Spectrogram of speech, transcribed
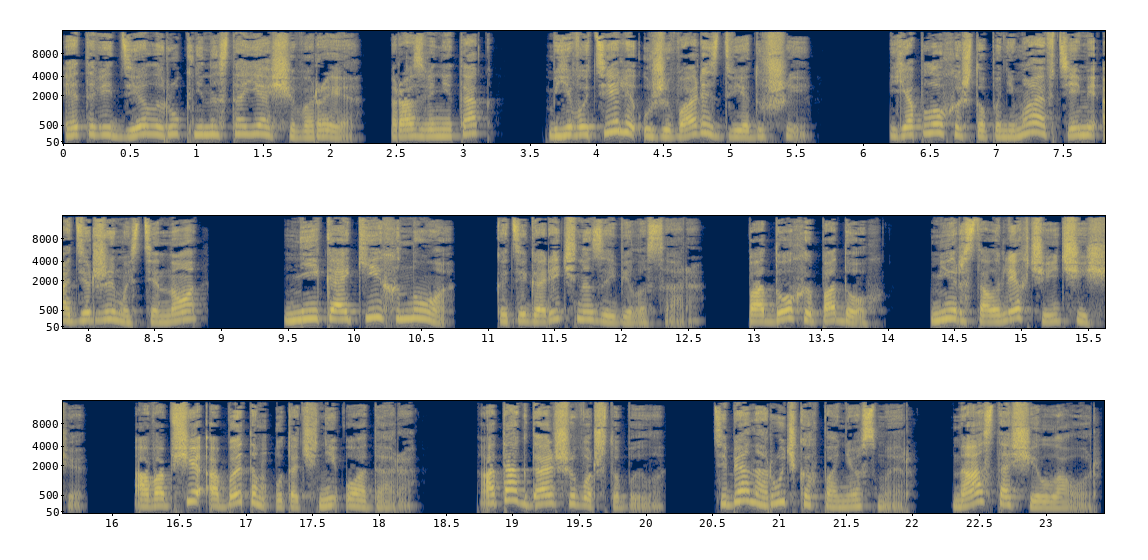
это ведь дело рук не настоящего Рея, разве не так? В его теле уживались две души. Я плохо что понимаю в теме одержимости, но...» «Никаких «но», – категорично заявила Сара. «Подох и подох. Мир стал легче и чище. А вообще об этом уточни у Адара. А так дальше вот что было. Тебя на ручках понес мэр. Нас тащил Лаор.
